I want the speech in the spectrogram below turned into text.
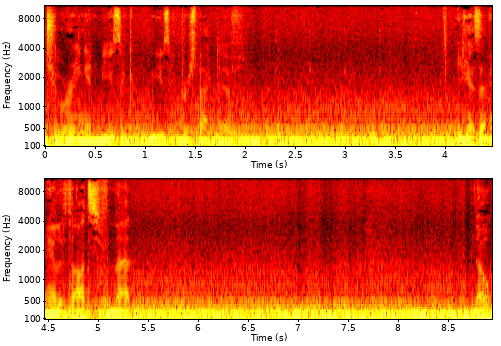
touring and music music perspective you guys have any other thoughts from that nope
